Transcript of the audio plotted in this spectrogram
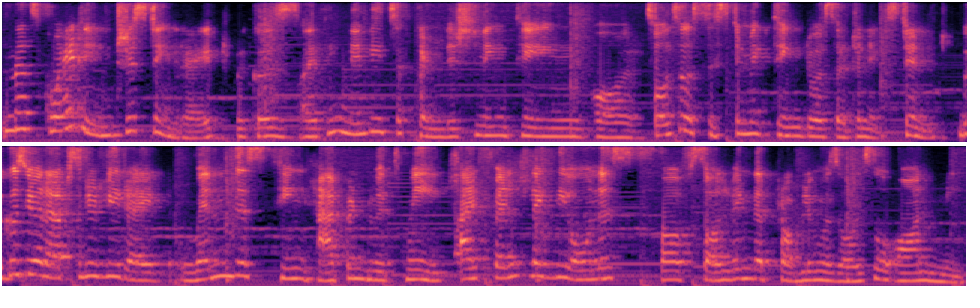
And that's quite interesting, right? Because I think maybe it's a conditioning thing or it's also a systemic thing to a certain extent. Because you're absolutely right. When this thing happened with me, I felt like the onus of solving that problem was also on me.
